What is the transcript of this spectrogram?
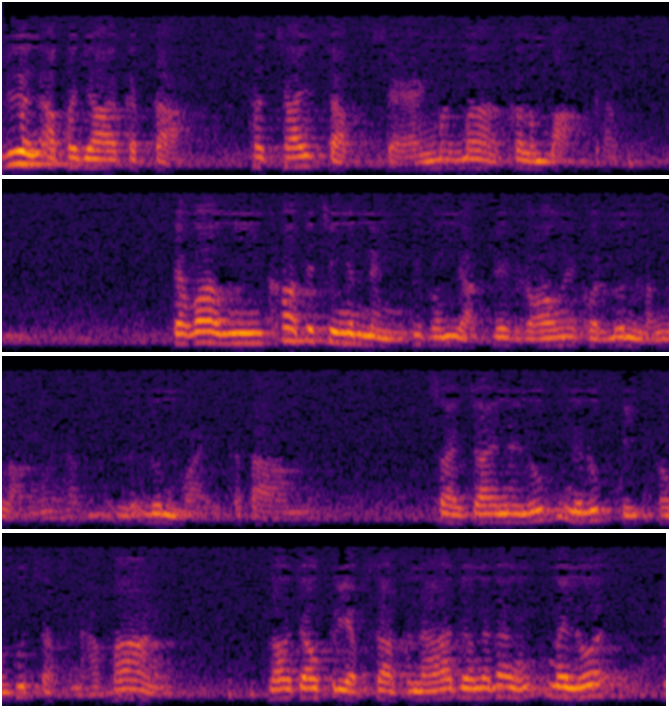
เรื่องอัพยากตะ ถ้าใช้สับแสงมาก ๆ ก็ลำบากครับ แต่ว่ามีข้อเท็จจริงอันหนึ่งที่ผมอยากเรียกร้องให้คนรุ่นหลังๆนะครับ รุ่นใหม่ก็ตาม ใส่ใจในลุกในลุกติของพุทธศาสนาบ้าง เราจะเอาเปรียบศาสนาจนกระทั่งไม่รู้เก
